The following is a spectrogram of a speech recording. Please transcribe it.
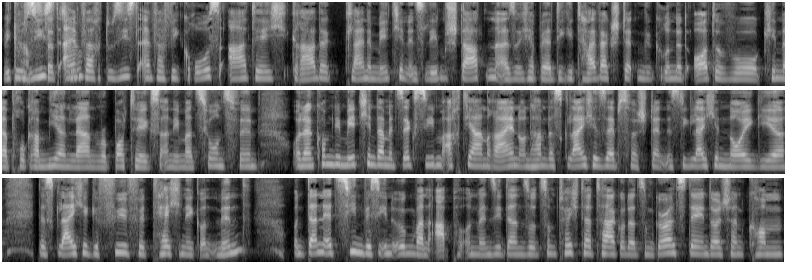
Wie du siehst dazu? einfach, du siehst einfach, wie großartig gerade kleine Mädchen ins Leben starten. Also ich habe ja Digitalwerkstätten gegründet, Orte, wo Kinder programmieren lernen, Robotics, Animationsfilm. Und dann kommen die Mädchen da mit sechs, sieben, acht Jahren rein und haben das gleiche Selbstverständnis, die gleiche Neugier, das gleiche Gefühl für Technik und MINT. Und dann erziehen wir es ihnen irgendwann ab. Und wenn sie dann so zum Töchtertag oder zum Girls Day in Deutschland kommen,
